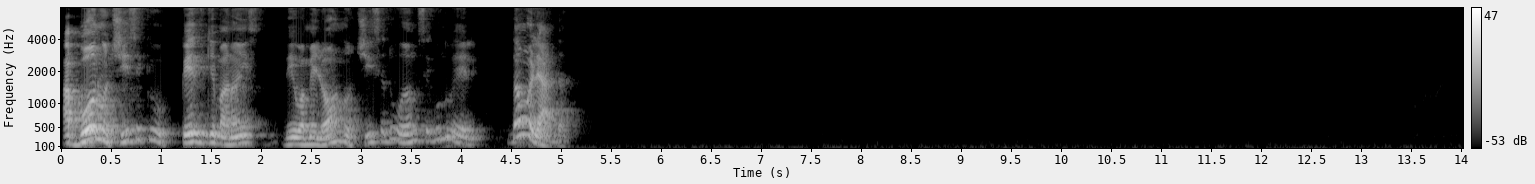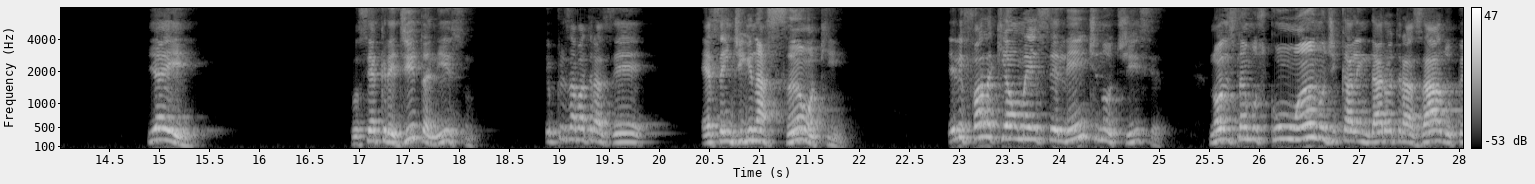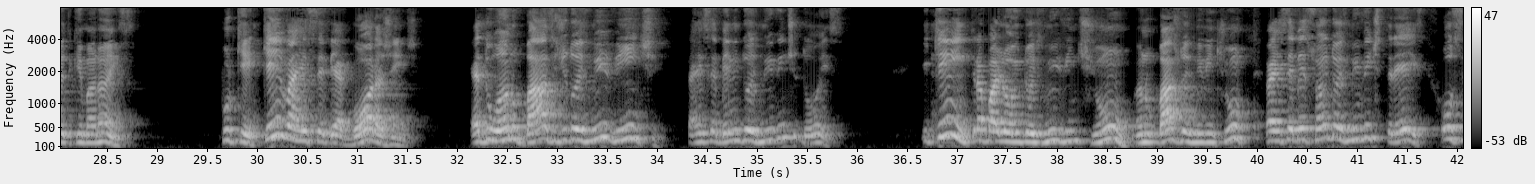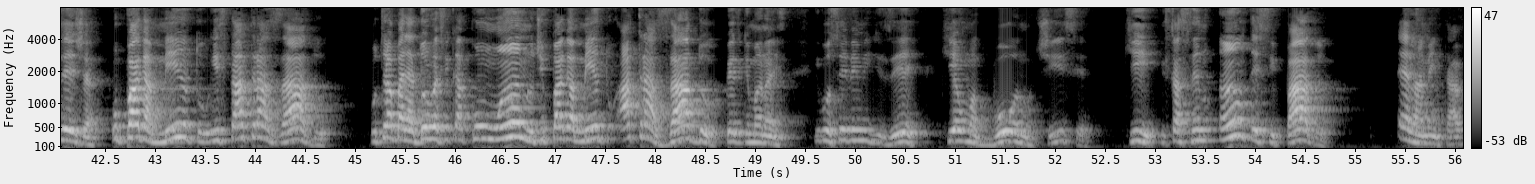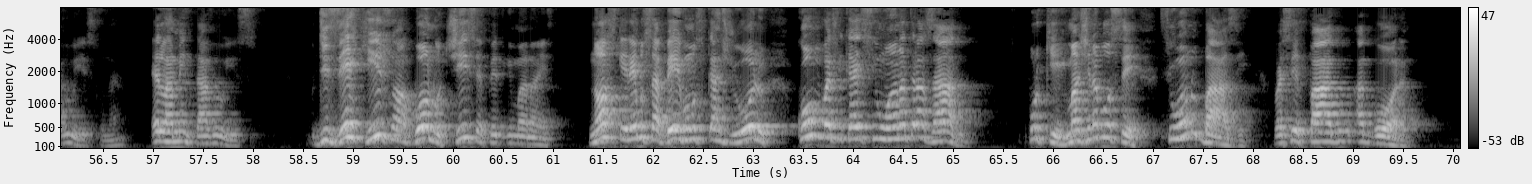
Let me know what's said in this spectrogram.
A boa notícia é que o Pedro Guimarães deu a melhor notícia do ano, segundo ele. Dá uma olhada. E aí? Você acredita nisso? Eu precisava trazer essa indignação aqui. Ele fala que há uma excelente notícia. Nós estamos com um ano de calendário atrasado, Pedro Guimarães. Porque quem vai receber agora, gente, é do ano base de 2020 está recebendo em 2022. E quem trabalhou em 2021, ano baixo de 2021, vai receber só em 2023. Ou seja, o pagamento está atrasado. O trabalhador vai ficar com um ano de pagamento atrasado, Pedro Guimarães. E você vem me dizer que é uma boa notícia, que está sendo antecipado. É lamentável isso, né? É lamentável isso. Dizer que isso é uma boa notícia, Pedro Guimarães, nós queremos saber vamos ficar de olho como vai ficar esse um ano atrasado. Por quê? Imagina você, se o ano base vai ser pago agora,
